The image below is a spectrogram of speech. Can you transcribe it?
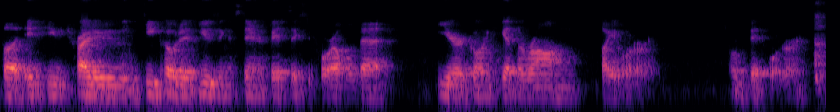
but if you try to decode it using a standard base 64 alphabet, you're going to get the wrong byte ordering, or bit ordering. There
